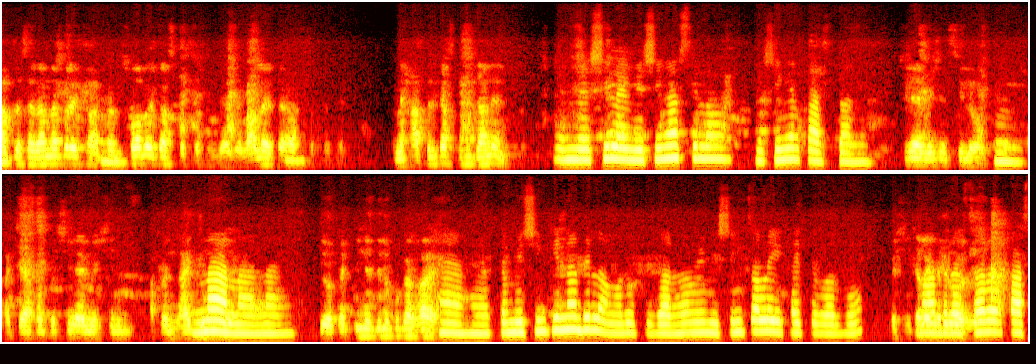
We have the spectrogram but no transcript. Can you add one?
মাদ্রাসায় রান্না করে খাওয়ান তাহলে সবের কাজ করতেছেন যে ভালো একটা কাজ করতেছেন। মানে হাতের কাজ কিছু জানেন? সেলাই মেশিন আসছিল মেশিন এর কাজ জানি। সেলাই মেশিন ছিল? আচ্ছা এখন তো সেলাই মেশিন আপনার নাই না না না ওটা কিনে দিলে উপকার হয়? হ্যাঁ হ্যাঁ একটা মেশিন কিনা দিলে আমার উপকার হয়। আমি মেশিন চালাই খাইতে পারব। মাদ্রাসার আর কাজ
